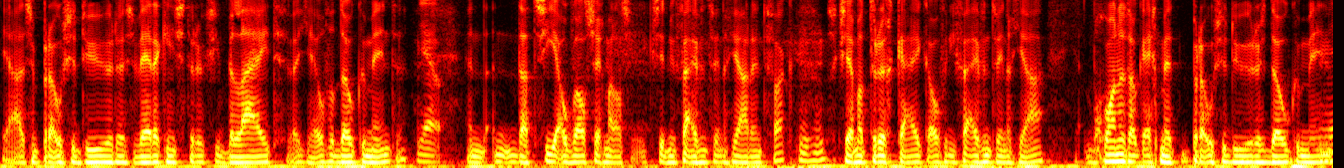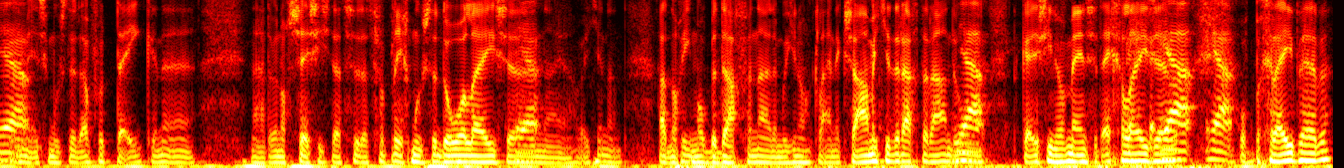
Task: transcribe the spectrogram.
Ja, dat zijn procedures, werkinstructie, beleid, weet je, heel veel documenten. Ja. En, en dat zie je ook wel, zeg maar, als ik zit nu 25 jaar in het vak. Mhm. Als ik zeg maar terugkijk over die 25 jaar, ja, begon het ook echt met procedures, documenten. Ja. Mensen moesten daarvoor tekenen. Nou hadden we nog sessies dat ze dat verplicht moesten doorlezen. Ja. En, nou ja, weet je, dan had nog iemand bedacht van, nou dan moet je nog een klein examentje erachteraan doen. Dan kan je zien of mensen het echt gelezen hebben of begrepen hebben.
